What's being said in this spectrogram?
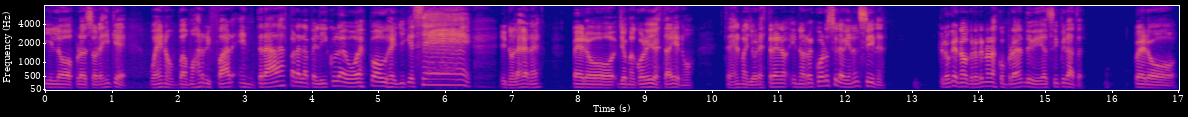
y los profesores y que, bueno, vamos a rifar entradas para la película de Bob Esponja, y yo que sí, y no las gané, pero yo me acuerdo que yo estaba ahí, no, este es el mayor estreno, y no recuerdo si la vi en el cine, Creo que no, creo que no las compré en DVD así pirata. Pero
